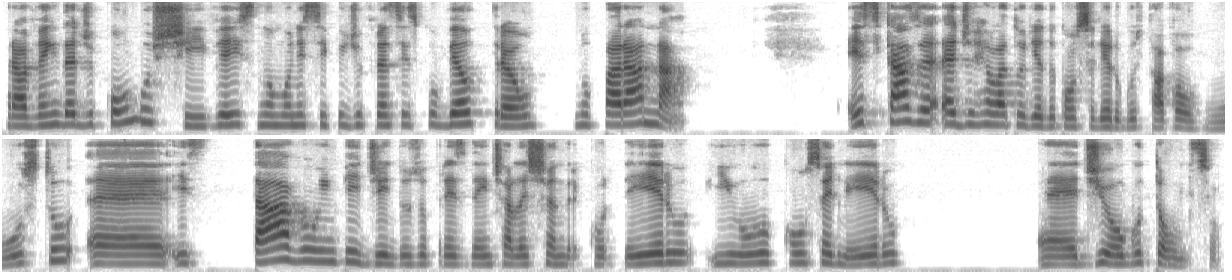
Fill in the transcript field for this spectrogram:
para venda de combustíveis no município de Francisco Beltrão, no Paraná. Esse caso é de relatoria do conselheiro Gustavo Augusto. É, estavam impedidos o presidente Alexandre Cordeiro e o conselheiro é, Diogo Thompson.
